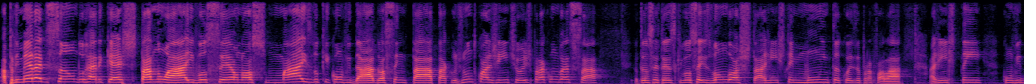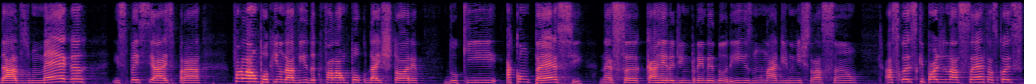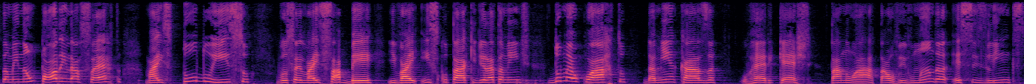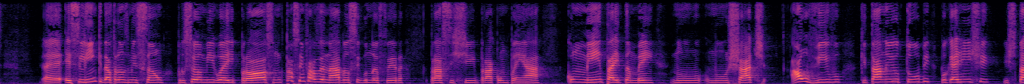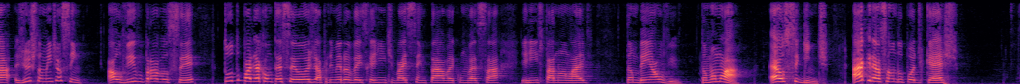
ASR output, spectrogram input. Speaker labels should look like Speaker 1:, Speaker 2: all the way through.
Speaker 1: A primeira edição do Harrycast está no ar e você é o nosso mais do que convidado a sentar, tá junto com a gente hoje para conversar. Eu tenho certeza que vocês vão gostar. A gente tem muita coisa para falar. A gente tem convidados mega especiais para falar um pouquinho da vida, falar um pouco da história do que acontece nessa carreira de empreendedorismo, na administração, as coisas que podem dar certo, as coisas que também não podem dar certo, mas tudo isso você vai saber e vai escutar aqui diretamente do meu quarto, da minha casa. O Harrycast tá no ar, tá ao vivo. Manda esses links, é, esse link da transmissão pro seu amigo aí próximo, que tá sem fazer nada na segunda-feira para assistir, para acompanhar. Comenta aí também no, no chat ao vivo que tá no YouTube, porque a gente está justamente assim, ao vivo para você. Tudo pode acontecer hoje, é a primeira vez que a gente vai sentar, vai conversar e a gente está numa live também ao vivo. Então vamos lá. É o seguinte, a criação do podcast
